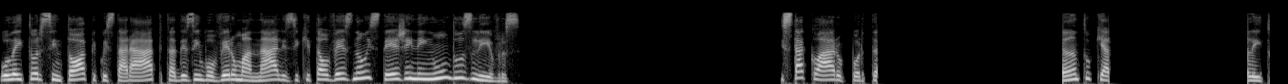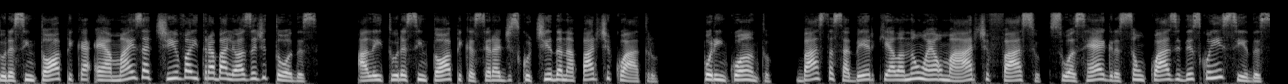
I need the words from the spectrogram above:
o leitor sintópico estará apto a desenvolver uma análise que talvez não esteja em nenhum dos livros. Está claro, portanto, que a leitura sintópica é a mais ativa e trabalhosa de todas. A leitura sintópica será discutida na parte 4. Por enquanto, basta saber que ela não é uma arte fácil, suas regras são quase desconhecidas.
